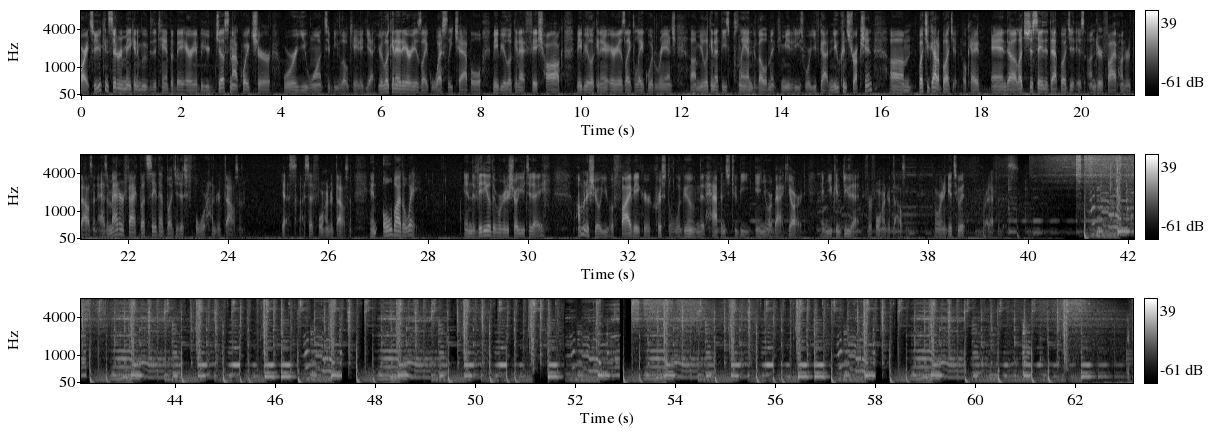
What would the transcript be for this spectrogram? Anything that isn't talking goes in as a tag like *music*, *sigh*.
All right, so you're considering making a move to the Tampa Bay area, but you're just not quite sure where you want to be located yet. You're looking at areas like Wesley Chapel, maybe you're looking at Fish Hawk, maybe you're looking at areas like Lakewood Ranch. Um, you're looking at these planned development communities where you've got new construction, um, but you got a budget, okay? And uh, let's just say that that budget is under 500,000. As a matter of fact, let's say that budget is 400,000. Yes, I said 400,000. And oh, by the way, in the video that we're going to show you today, I'm going to show you a five acre crystal lagoon that happens to be in your backyard. And you can do that for 400,000. And we're going to get to it right after this.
